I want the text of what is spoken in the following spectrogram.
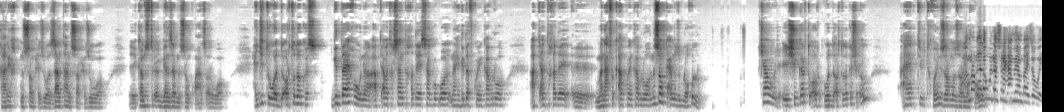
ታሪክ ንሶም ሒዝዎ ዛንታ ንሶም ሒዝዎ ከምዚ ትሪኦ ገንዘብ ንሶም ቆፃፀርዎ ሕጂ እቲ ወዲ ኦርቶዶክስ ግዳይ ይኸውን ኣብቲ ቤተክርስትያን እንተኸደ የሳግጎ ናይ ህግደፍ ኮይንካ ብልዎ ኣብቲ እንተኸደ መናፍቃን ኮይንካ ብልዎ ንሶም ከዓ እዮም ዝብልዎ ኩሉ ቻው ሽገርቲ ወዲ ኦርቶዶክስ ሽዑ ኣብቲ ኮይኑ ዞርሞ ዞርሞ ኣብ መቐለ እውን ኣስሪሖም እዮም ባይዘወይ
